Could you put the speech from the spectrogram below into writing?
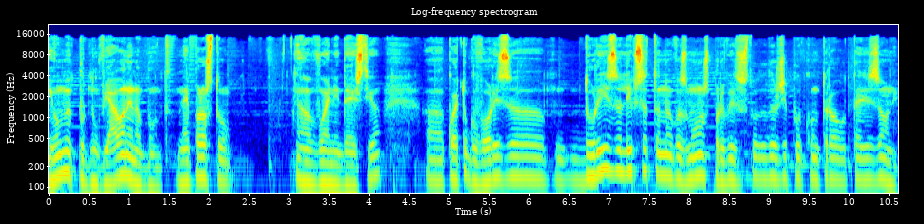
Имаме подновяване на бунт, не просто а, военни действия, а, което говори за дори за липсата на възможност правителството да държи под контрол тези зони.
